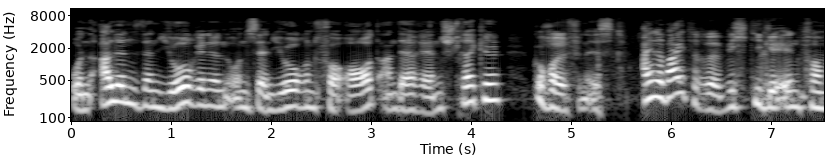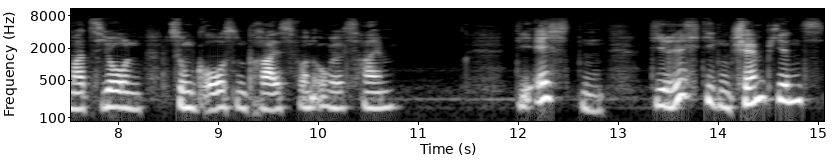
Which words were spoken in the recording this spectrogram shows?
und allen Seniorinnen und Senioren vor Ort an der Rennstrecke geholfen ist. Eine weitere wichtige Information zum großen Preis von Ungelsheim die echten, die richtigen Champions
